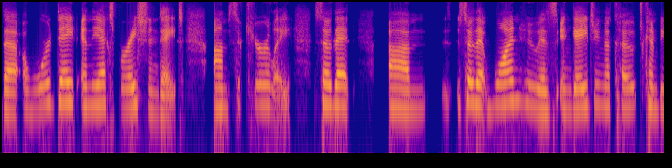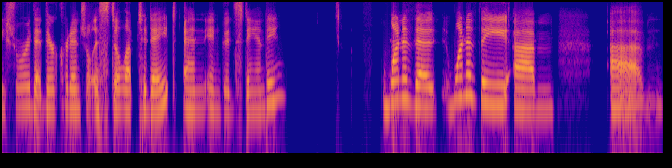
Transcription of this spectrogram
the award date and the expiration date um, securely so that um, so that one who is engaging a coach can be sure that their credential is still up to date and in good standing. One of the one of the um, um,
